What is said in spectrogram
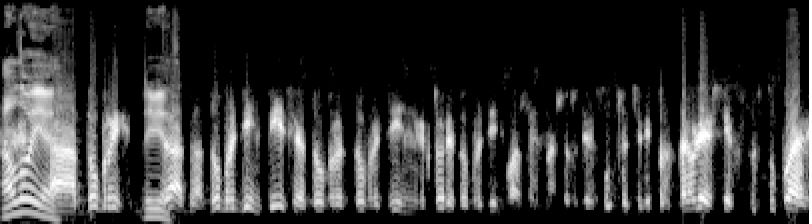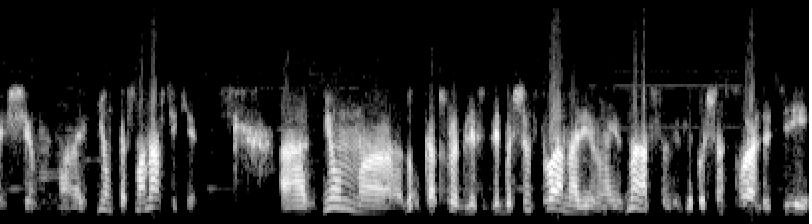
Алло, я. А, добрый, Привет. Да, да, добрый день, Петя, добрый, добрый день, Виктория, добрый день, уважаемые наши радиослушатели. Поздравляю всех с наступающим а, Днем космонавтики. А, днем, а, ну, который для, для большинства, наверное, из нас, для большинства людей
